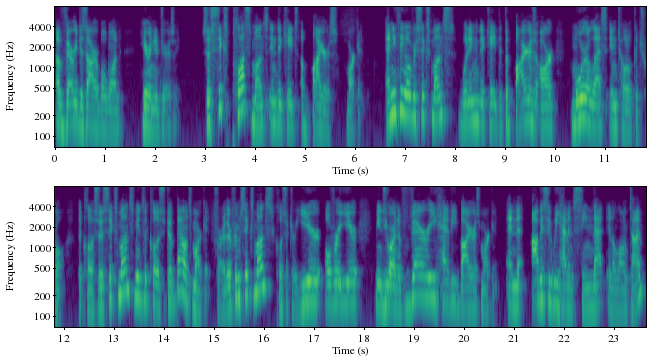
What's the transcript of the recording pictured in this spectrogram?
a very desirable one here in New Jersey. So six plus months indicates a buyer's market. Anything over six months would indicate that the buyers are more or less in total control. The closer to six months means the closer to a balanced market. Further from six months, closer to a year, over a year, means you are in a very heavy buyer's market. And obviously we haven't seen that in a long time.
